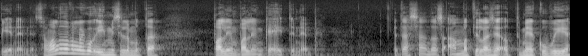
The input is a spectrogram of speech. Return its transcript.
pienenee. Samalla tavalla kuin ihmisille, mutta paljon paljon kehittyneempi. Ja tässä on taas ammattilaisen ottamia kuvia.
